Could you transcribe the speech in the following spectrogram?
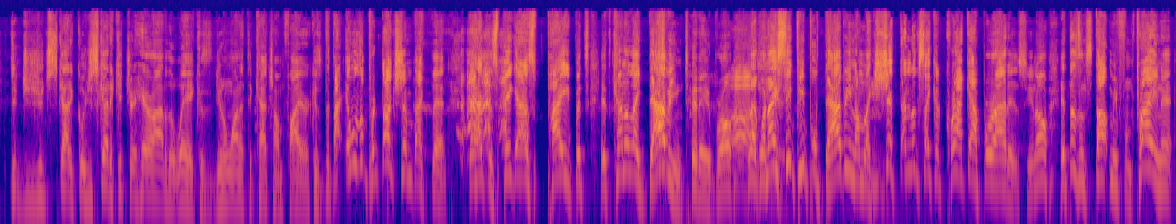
you you just gotta go. You just gotta get your hair out of the way because you don't want it to catch on fire. Because it was a production back then. They had this big ass pipe. It's it's kind of like dabbing today, bro. Oh, like when I see people dabbing, I'm like, shit, that looks like a crack apparatus. You know, it doesn't stop me from trying it,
